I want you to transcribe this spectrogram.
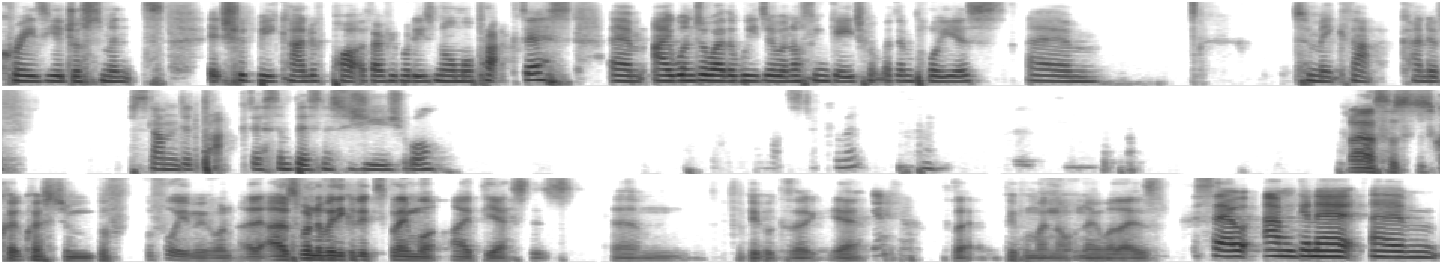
crazy adjustments. It should be kind of part of everybody's normal practice. Um, I wonder whether we do enough engagement with employers um, to make that kind of standard practice and business as usual. Can I ask us just a quick question before you move on? I, I was wondering whether you could explain what IPS is um, for people, because yeah, yeah sure. people might not know what that is. So I'm gonna um,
